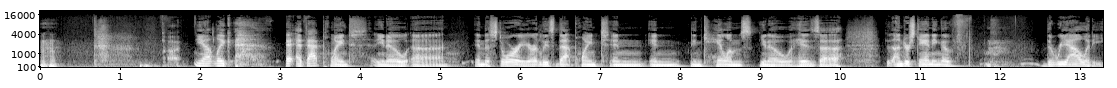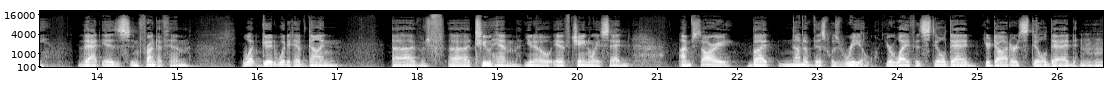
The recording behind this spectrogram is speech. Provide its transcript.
Mm-hmm. Uh, yeah, like at that point, you know, uh, in the story, or at least at that point in in in Caylem's, you know, his uh, understanding of the reality that is in front of him. What good would it have done uh, to him. You know, if Janeway said, "I'm sorry, but none of this was real. Your wife is still dead. Your daughter is still dead." Mm-hmm.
